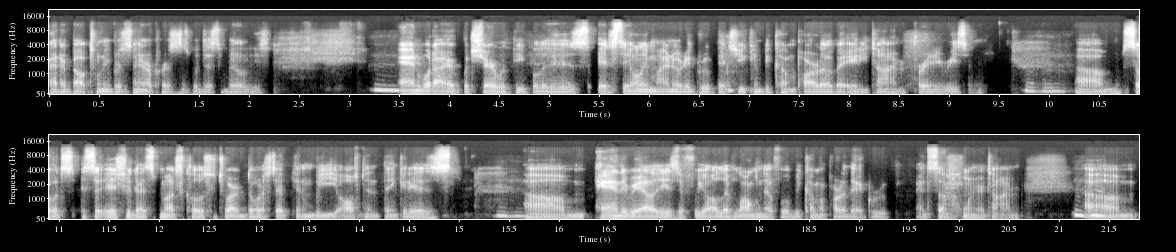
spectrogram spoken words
at about 20% are persons with disabilities. Mm-hmm. And what I would share with people is it's the only minority group that you can become part of at any time for any reason. Mm-hmm. Um, so it's it's an issue that's much closer to our doorstep than we often think it is. Mm-hmm. Um, and the reality is, if we all live long enough, we'll become a part of that group at some point in time. Mm-hmm. Um,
